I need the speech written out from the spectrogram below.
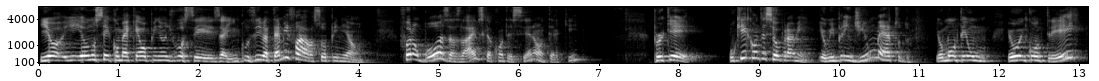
E eu, e eu não sei como é que é a opinião de vocês aí. Inclusive, até me fala a sua opinião. Foram boas as lives que aconteceram até aqui? Porque o que aconteceu para mim? Eu me prendi em um método. Eu montei um. Eu encontrei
